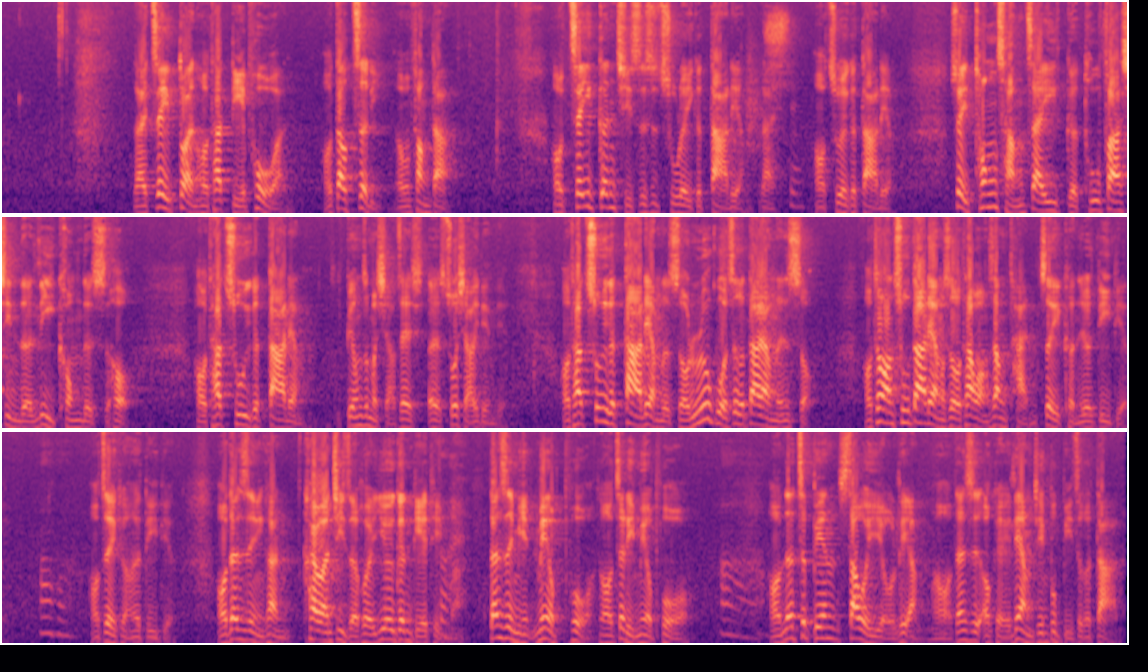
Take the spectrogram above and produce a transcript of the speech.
来，这一段哦，它跌破完。哦，到这里我们放大，好，这一根其实是出了一个大量，来，是哦，出了一个大量，所以通常在一个突发性的利空的时候，好，它出一个大量，不用这么小，再呃缩小一点点，好，它出一个大量的时候，如果这个大量能守，好，通常出大量的时候，它往上弹，这里可能就是低点，哦，哦，这里可能是低点，哦，但是你看开完记者会又一根跌停嘛，但是你没有破，哦，这里没有破哦。哦，那这边稍微有量哦，但是 OK 量已经不比这个大了，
